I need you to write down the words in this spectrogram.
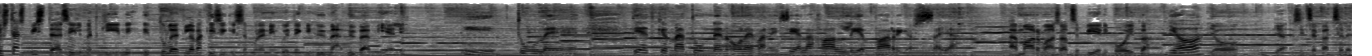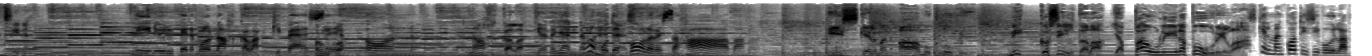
Jos tässä pistää silmät kiinni, niin tulee kyllä väkisinkin semmoinen niin jotenkin hyvä, hyvä mieli. Niin tulee. Tiedätkö, mä tunnen olevani siellä hallien varjossa ja Äh, mä arvaan, sä oot se pieni poika. joo, Joo. Ja sit sä katselet siinä niin ylpeänä. Mulla on nahkalakki päässä. Onko? Ja on. nahkalakki, aika jännä. Mulla on en muuten polvessa haava. Iskelmän aamuklubi. Mikko Siltala ja Pauliina Puurila. Iskelmän kotisivuilla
